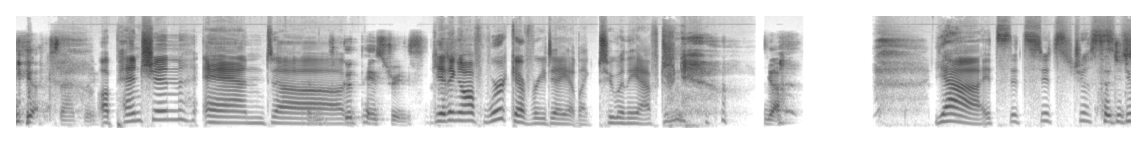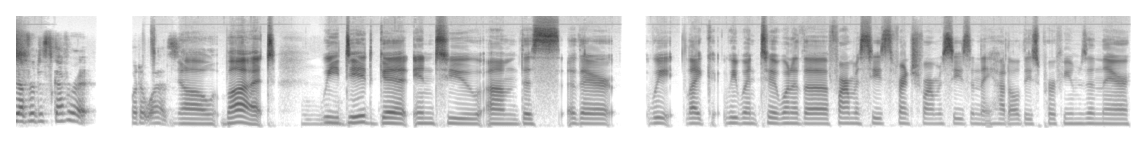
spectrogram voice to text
yeah, exactly. a pension, and uh, and good pastries. getting off work every day at like two in the afternoon. Yeah. yeah, it's it's it's just. So did you ever discover it? What it was? No, but we Mm. did get into um this uh, there we like we went to one of the pharmacies french pharmacies and they had all these perfumes in there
